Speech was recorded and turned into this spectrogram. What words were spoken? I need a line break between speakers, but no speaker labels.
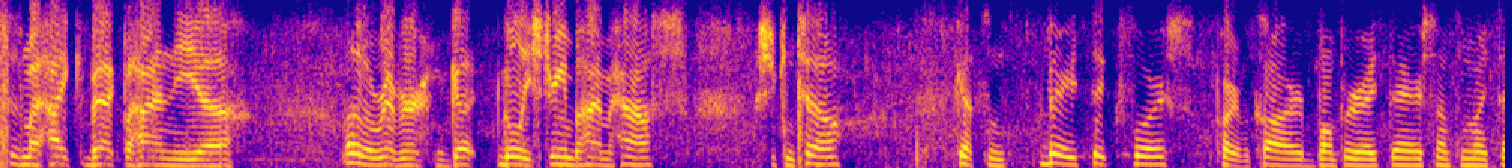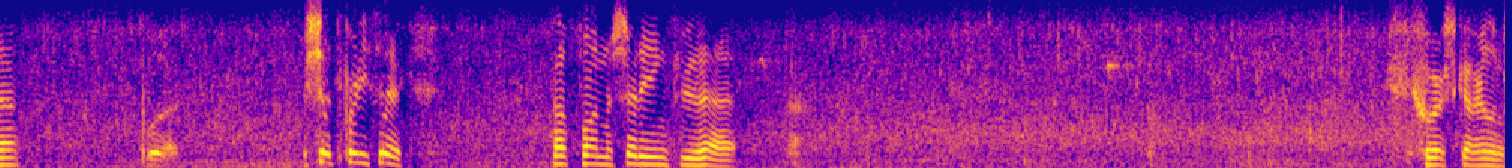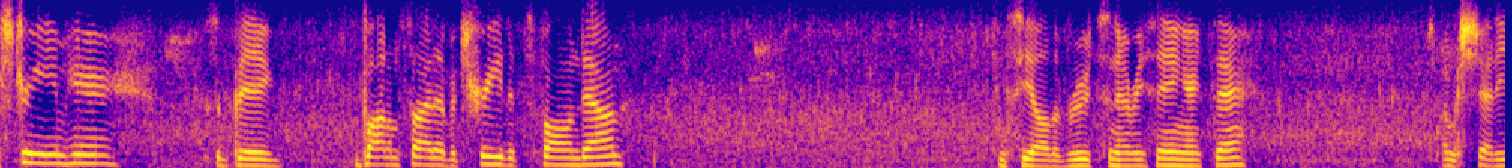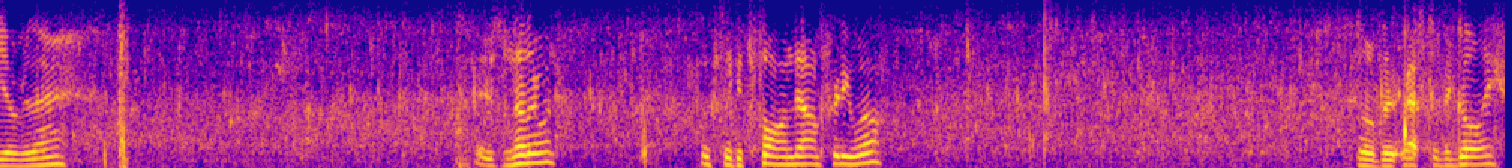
this is my hike back behind the uh, little river, gut gully stream behind my house. As you can tell, got some very thick forest, part of a car bumper right there or something like that. But shit's pretty thick. Have fun macheting through that. Of course, got our little stream here. It's a big bottom side of a tree that's fallen down. You can see all the roots and everything right there. There's my machete over there. There's another one. Looks like it's fallen down pretty well. A little bit west of the gully.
